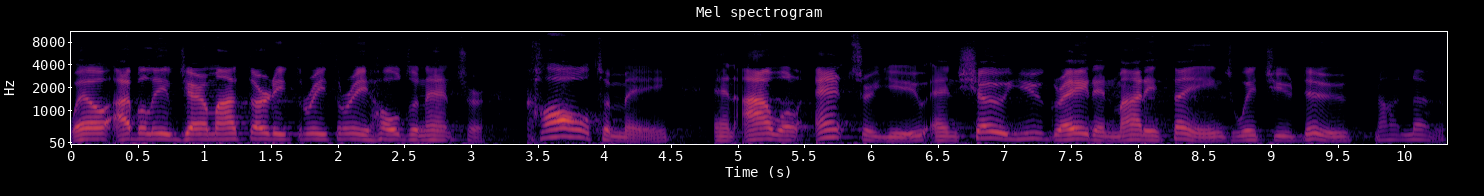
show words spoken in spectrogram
Well, I believe Jeremiah 33 3 holds an answer. Call to me, and I will answer you and show you great and mighty things which you do not know.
